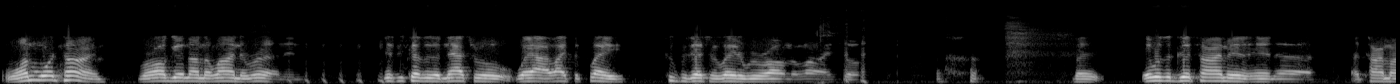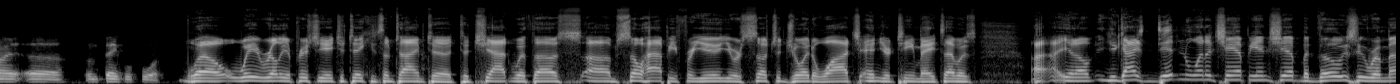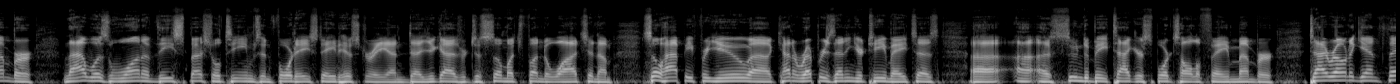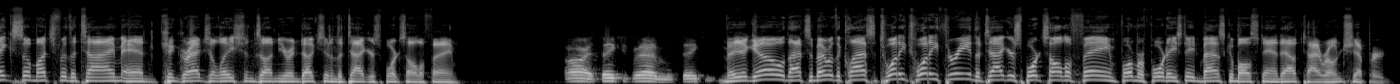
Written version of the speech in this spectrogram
one more time, we're all getting on the line to run, and just because of the natural way I like to play, two possessions later we were all on the line. So, but it was a good time and, and uh, a time I uh, am thankful for. Well, we really appreciate you taking some time to to chat with us. I'm so happy for you. You were such a joy to watch, and your teammates. That was uh, you know, you guys didn't win a championship, but those who remember, that was one of these special teams in Fort Hays State history. And uh, you guys were just so much fun to watch. And I'm so happy for you, uh, kind of representing your teammates as uh, a soon to be Tiger Sports Hall of Fame member. Tyrone, again, thanks so much for the time and congratulations on your induction in the Tiger Sports Hall of Fame. All right. Thank you for having me. Thank you. There you go. That's a member of the class of 2023, the Tiger Sports Hall of Fame, former Fort Hays State basketball standout Tyrone Shephard.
